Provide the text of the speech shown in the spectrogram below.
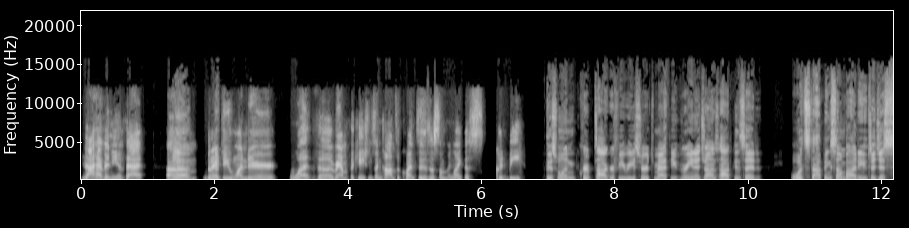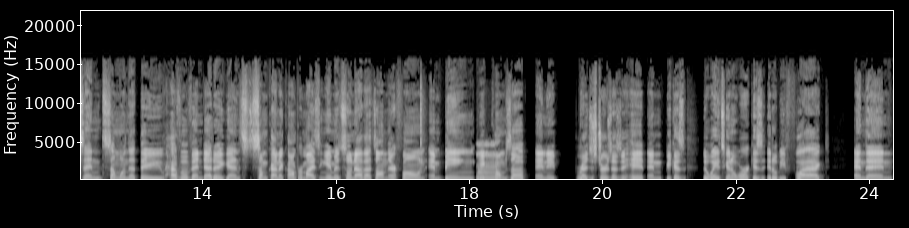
not have any of that. Um, Yeah. But I do wonder what the ramifications and consequences of something like this could be. This one cryptography research, Matthew Green at Johns Hopkins said, What's stopping somebody to just send someone that they have a vendetta against some kind of compromising image? So now that's on their phone and bing, Mm. it comes up and it registers as a hit. And because the way it's going to work is it'll be flagged and then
